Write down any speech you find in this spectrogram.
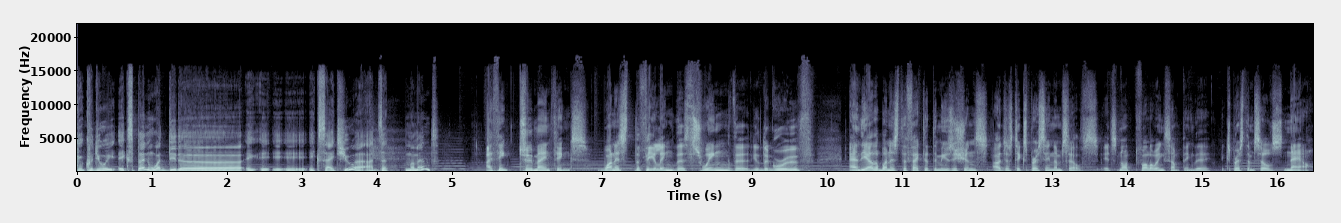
C- could you explain what did uh, excite you at that moment? I think two main things. One is the feeling, the swing, the the groove, and the other one is the fact that the musicians are just expressing themselves. It's not following something; they express themselves now.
